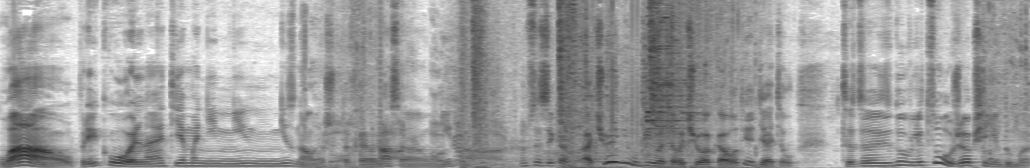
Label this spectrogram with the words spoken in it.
Вау, прикольная тема, не, не, не знал я, что такая раса у них. Ну, в смысле, как, а чё я не убил этого чувака? Вот я дятел. Иду в лицо, уже вообще не думаю.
